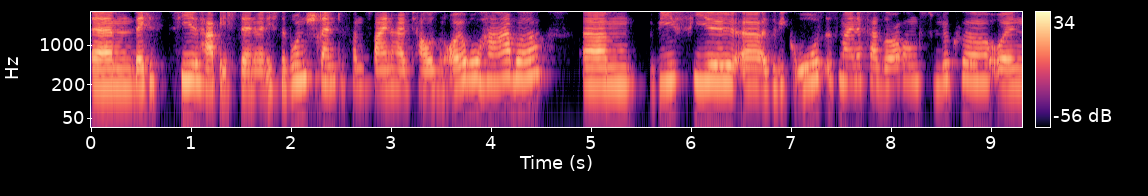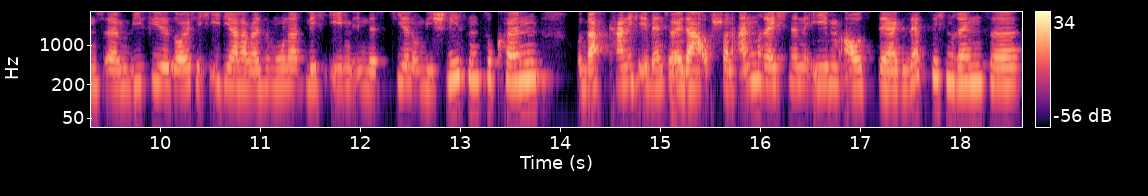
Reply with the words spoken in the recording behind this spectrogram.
ähm, welches Ziel habe ich denn? Wenn ich eine Wunschrente von zweieinhalbtausend Euro habe, ähm, wie viel, äh, also wie groß ist meine Versorgungslücke und ähm, wie viel sollte ich idealerweise monatlich eben investieren, um die schließen zu können und was kann ich eventuell da auch schon anrechnen, eben aus der gesetzlichen Rente,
